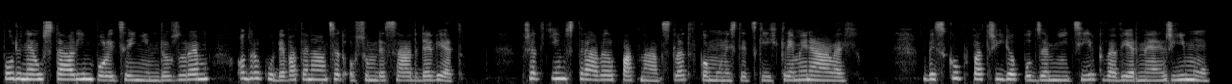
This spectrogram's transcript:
pod neustálým policejním dozorem od roku 1989. Předtím strávil 15 let v komunistických kriminálech. Biskup patří do podzemní církve věrné Římu.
